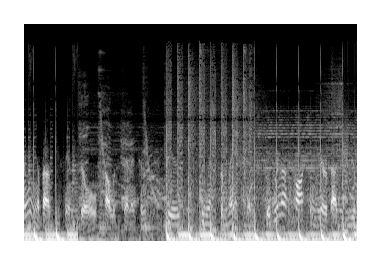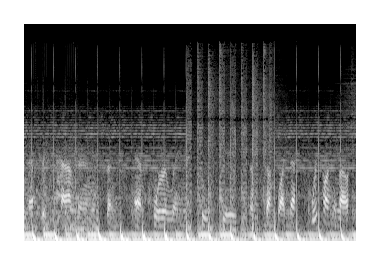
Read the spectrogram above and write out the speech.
thing about these indole hallucinogens is the information. But we're not talking here about geometric patterns that. talking about.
